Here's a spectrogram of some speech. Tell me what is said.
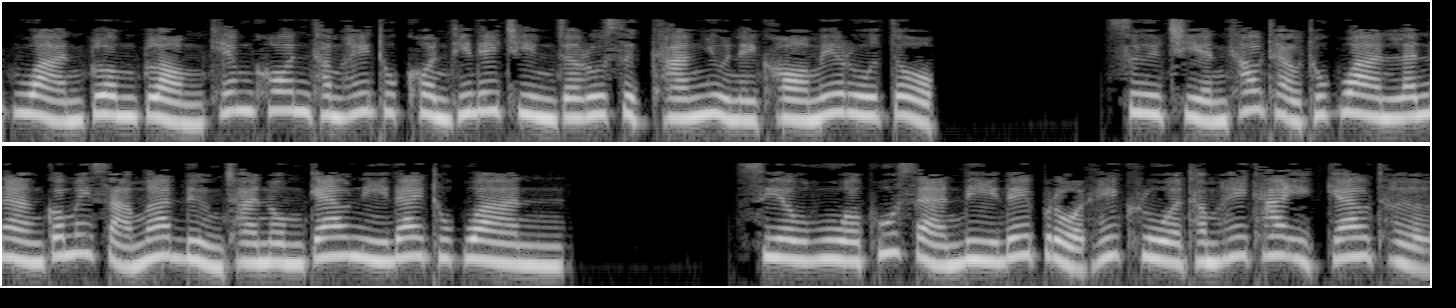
สหวานกลมกล่อมเข้มข้นทำให้ทุกคนที่ได้ชิมจะรู้สึกค้างอยู่ในคอไม่รู้จบ ซือเฉียนเข้าแถวทุกวันและนางก็ไม่สามารถดื่มชานมแก้วนี้ได้ทุกวัน เซียวหัวผู้แสนดีได้โปรดให้ครัวทำให้ข้าอีกแก้วเถอะ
